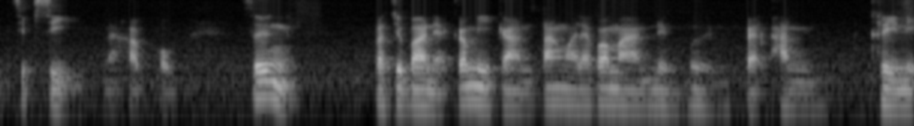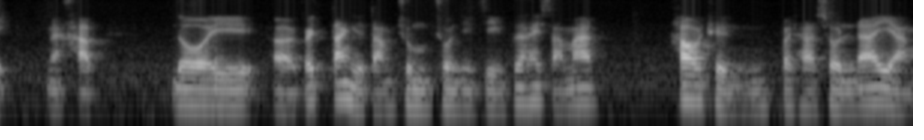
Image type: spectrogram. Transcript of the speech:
2014 นะครับผมซึ่งปัจจุบันเนี่ยก็มีการตั้งมาแล้วประมาณ 18,000 คลินิกนะครับ โดยเอ่อก็ตั้งอยู่ตามชุมชนจริง ๆ เพื่อให้สามารถเข้าถึงประชาชนได้อย่าง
